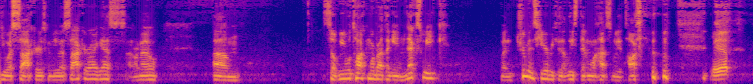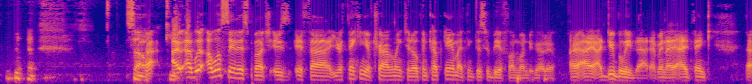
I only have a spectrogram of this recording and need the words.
U.S. soccer is going to be U.S. soccer, I guess. I don't know. Um, so we will talk more about the game next week when Truman's here, because at least then we'll have somebody to talk to. Yep. So I, I, I, will I will say this much is if uh, you're thinking of traveling to an Open Cup game, I think this would be a fun one to go to. I, I, I do believe that. I mean, I, think uh,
